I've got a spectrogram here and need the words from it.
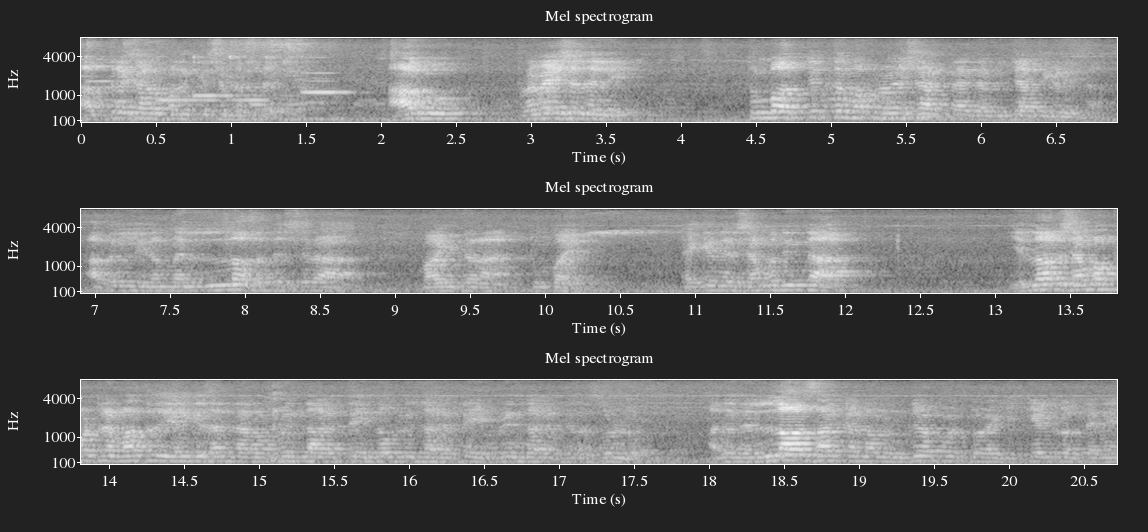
ಹತ್ತಿರಗಳ ಮನಕ್ಕೆ ಸಿಗುತ್ತೇವೆ ಹಾಗೂ ಪ್ರವೇಶದಲ್ಲಿ ತುಂಬ ಅತ್ಯುತ್ತಮ ಪ್ರವೇಶ ಆಗ್ತಾ ಇದೆ ವಿದ್ಯಾರ್ಥಿಗಳಿಂದ. ಅದರಲ್ಲಿ ನಮ್ಮೆಲ್ಲ ಸದಸ್ಯರ ಭಾಗಿತನ ತುಂಬ ಇದೆ. ಯಾಕೆಂದರೆ ಶ್ರಮದಿಂದ ಎಲ್ಲರೂ ಶ್ರಮ ಪಟ್ಟರೆ ಮಾತ್ರ ಹೇಗೆ ಸರ್ ನಾನು ಒಬ್ಬರಿಂದ ಆಗುತ್ತೆ ಇನ್ನೊಬ್ಬರಿಂದ ಆಗುತ್ತೆ ಇಬ್ಬರಿಂದ ಆಗುತ್ತೆ ಅನ್ನೋ ಸುಳ್ಳು. ಅದನ್ನೆಲ್ಲ ಸಹಕಾರ ನಾನು ಉದ್ಯೋಗಪೂರ್ವಕವಾಗಿ ಕೇಳ್ಕೊಳ್ತೇನೆ.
